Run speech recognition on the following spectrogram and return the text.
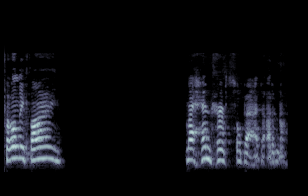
totally fine. My hand hurts so bad. I don't know.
